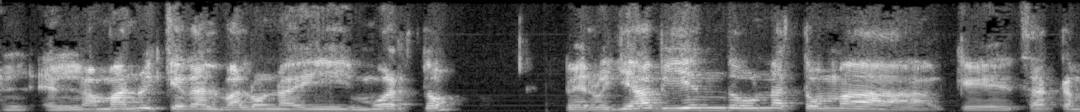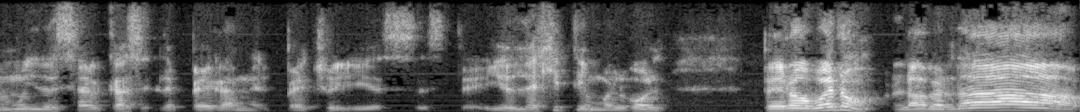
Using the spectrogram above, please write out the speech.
en, en la mano y queda el balón ahí muerto pero ya viendo una toma que sacan muy de cerca, se le pega en el pecho y es, este, y es legítimo el gol. Pero bueno, la verdad,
